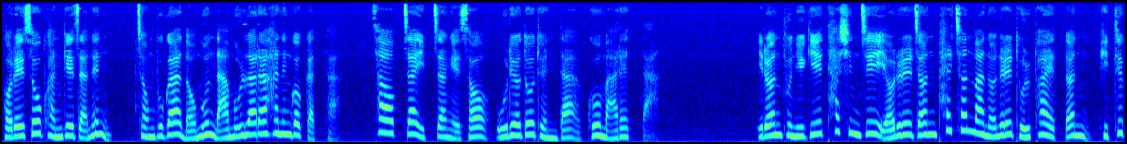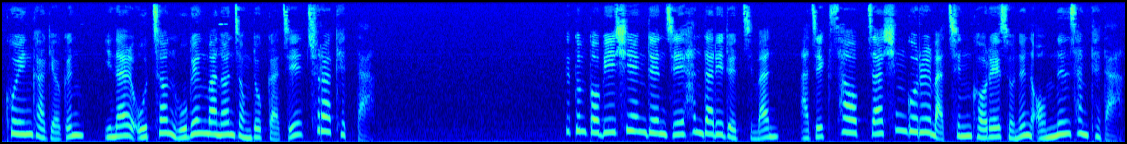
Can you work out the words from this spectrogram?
거래소 관계자는 정부가 너무 나 몰라라 하는 것 같아 사업자 입장에서 우려도 된다고 말했다. 이런 분위기 탓인지 열흘 전 8천만 원을 돌파했던 비트코인 가격은 이날 5,500만 원 정도까지 추락했다. 특금법이 시행된 지 한 달이 됐지만 아직 사업자 신고를 마친 거래소는 없는 상태다.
